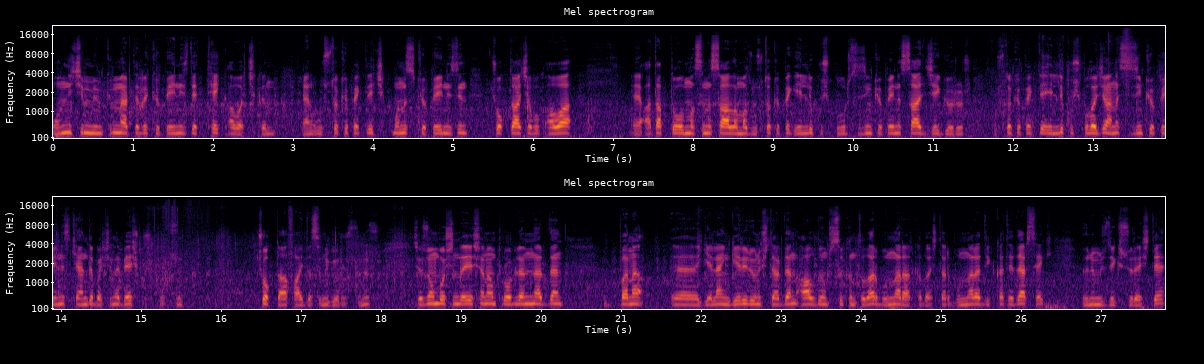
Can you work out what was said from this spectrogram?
Onun için mümkün mertebe köpeğinizde tek ava çıkın. Yani usta köpekle çıkmanız köpeğinizin çok daha çabuk ava adapte olmasını sağlamaz. Usta köpek 50 kuş bulur. Sizin köpeğiniz sadece görür. Usta köpekte 50 kuş bulacağına sizin köpeğiniz kendi başına 5 kuş bulsun. Çok daha faydasını görürsünüz. Sezon başında yaşanan problemlerden bana e, gelen geri dönüşlerden aldığım sıkıntılar bunlar arkadaşlar. Bunlara dikkat edersek önümüzdeki süreçte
